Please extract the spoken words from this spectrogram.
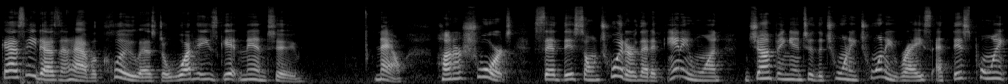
because he doesn't have a clue as to what he's getting into. Now, Hunter Schwartz said this on Twitter that if anyone jumping into the 2020 race at this point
